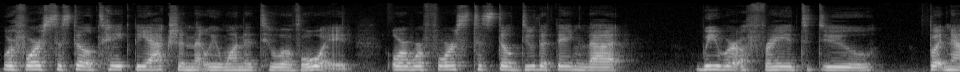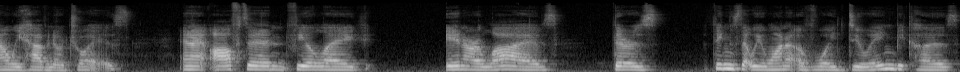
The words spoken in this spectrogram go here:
we're forced to still take the action that we wanted to avoid, or we're forced to still do the thing that we were afraid to do but now we have no choice. And I often feel like in our lives, there's things that we want to avoid doing because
